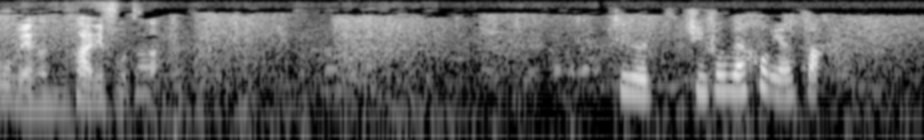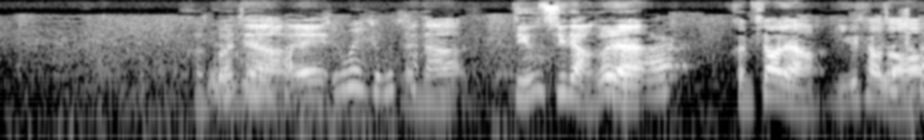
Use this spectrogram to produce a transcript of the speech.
雾免上就不怕你斧子。这个飓风在后面放，很关键啊！哎，这个位置不错，拿顶起两个人，很漂亮，一个跳走。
